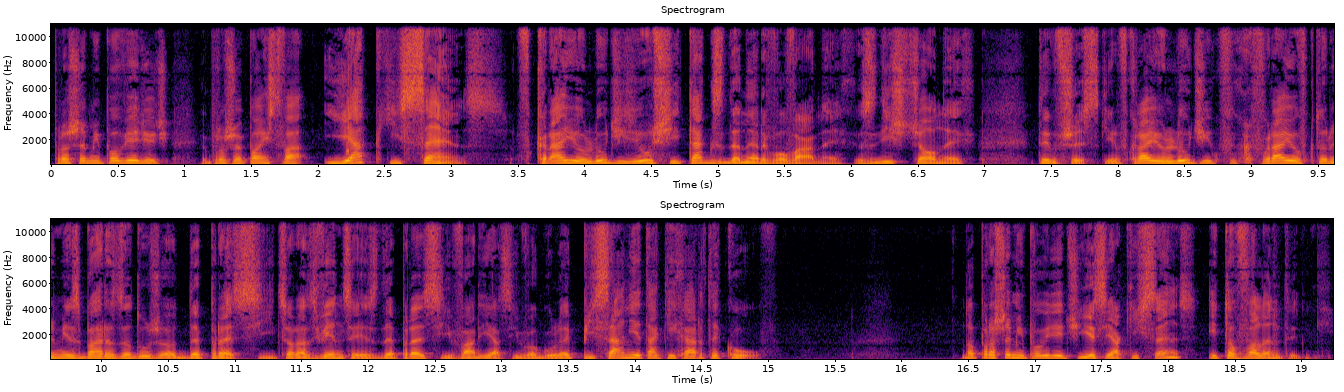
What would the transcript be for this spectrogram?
Proszę mi powiedzieć, proszę Państwa, jaki sens w kraju ludzi już i tak zdenerwowanych, zniszczonych tym wszystkim, w kraju ludzi, w kraju, w którym jest bardzo dużo depresji, coraz więcej jest depresji, wariacji w ogóle, pisanie takich artykułów. No proszę mi powiedzieć, jest jakiś sens? I to w walentynki.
